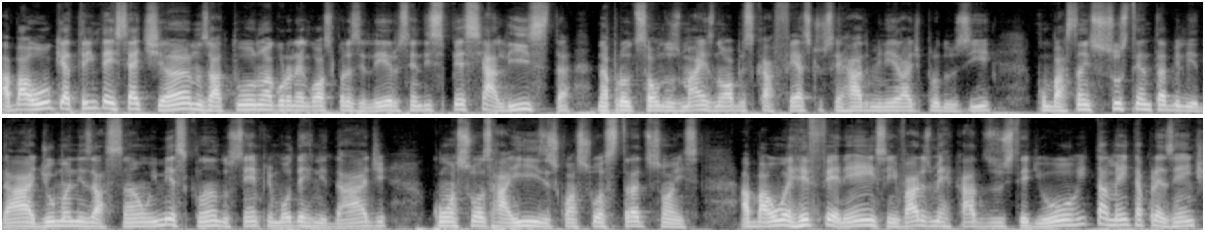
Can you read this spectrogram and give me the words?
A Baú, que há 37 anos atua no agronegócio brasileiro, sendo especialista na produção dos mais nobres cafés que o Cerrado Mineiro há de produzir, com bastante sustentabilidade, humanização e mesclando sempre modernidade com as suas raízes, com as suas tradições. A Baú é referência em vários mercados do exterior e também está presente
